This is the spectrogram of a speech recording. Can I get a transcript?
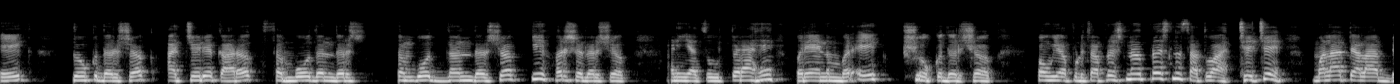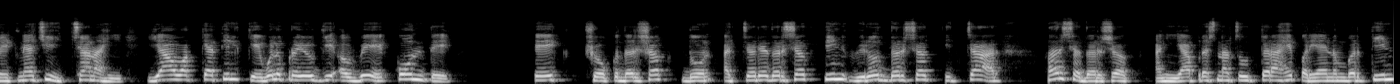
एक शोकदर्शक आश्चर्यकारक संबोधन दर्श संबोधन दर्शक की हर्षदर्शक? आणि याचं उत्तर आहे पर्याय नंबर एक शोकदर्शक. पाहूया पुढचा प्रश्न. प्रश्न सातवा छे छे मला त्याला भेटण्याची इच्छा नाही. या वाक्यातील केवळ प्रयोगी अव्यय कोणते? एक शोकदर्शक दोन आश्चर्यदर्शक तीन विरोधदर्शक चार हर्षदर्शक. आणि या प्रश्नाचं उत्तर आहे पर्याय नंबर तीन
